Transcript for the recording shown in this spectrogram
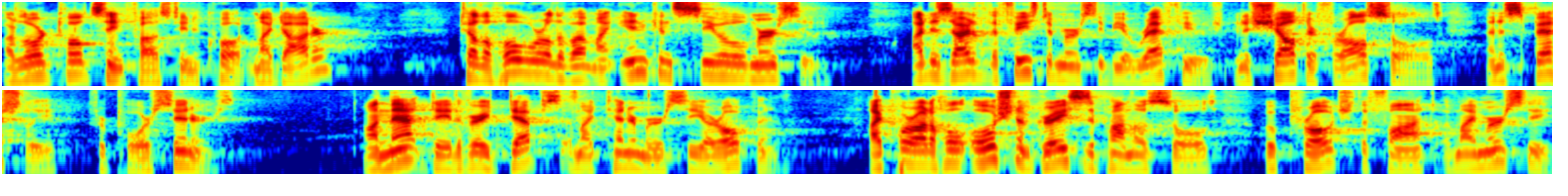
Our Lord told St. Faustina, quote, My daughter, tell the whole world about my inconceivable mercy. I desire that the feast of mercy be a refuge and a shelter for all souls, and especially for poor sinners. On that day, the very depths of my tender mercy are open. I pour out a whole ocean of graces upon those souls who approach the font of my mercy.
